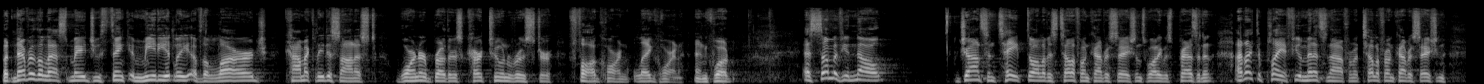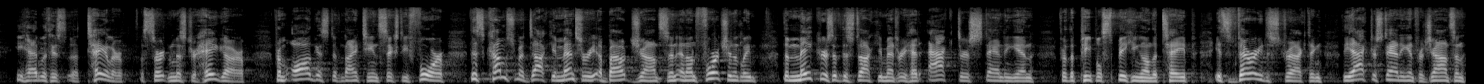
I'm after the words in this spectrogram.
but nevertheless made you think immediately of the large, comically dishonest Warner Brothers cartoon rooster, Foghorn Leghorn, end quote. As some of you know, Johnson taped all of his telephone conversations while he was president. I'd like to play a few minutes now from a telephone conversation he had with his uh, tailor, a certain Mr. Haggar, from August of 1964. This comes from a documentary about Johnson, and unfortunately, the makers of this documentary had actors standing in for the people speaking on the tape. It's very distracting. The actor standing in for Johnson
